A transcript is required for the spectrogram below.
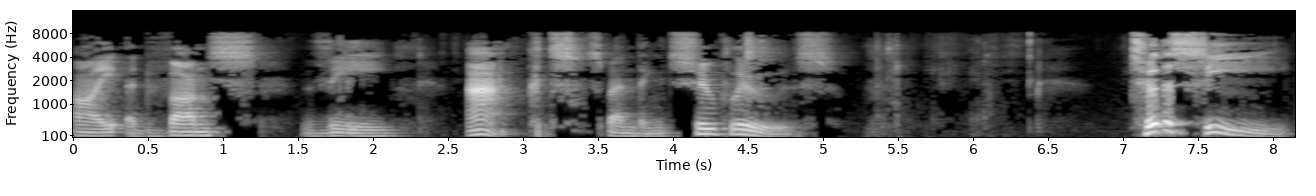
I advance the act, spending two clues. To the sea.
